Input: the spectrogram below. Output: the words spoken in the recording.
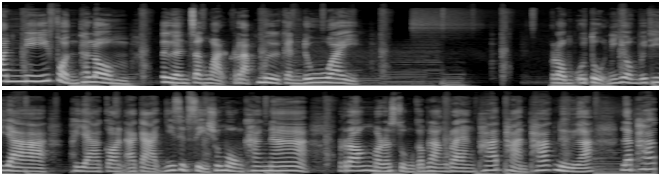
วันนี้ฝนถล่มเตือนจังหวัดรับมือกันด้วย กรมอุตุนิยมวิทยา พยากรณ์อากาศ 24 ชั่วโมงข้างหน้า ร่องมรสุมกำลังแรงพาดผ่านภาคเหนือ และภาค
